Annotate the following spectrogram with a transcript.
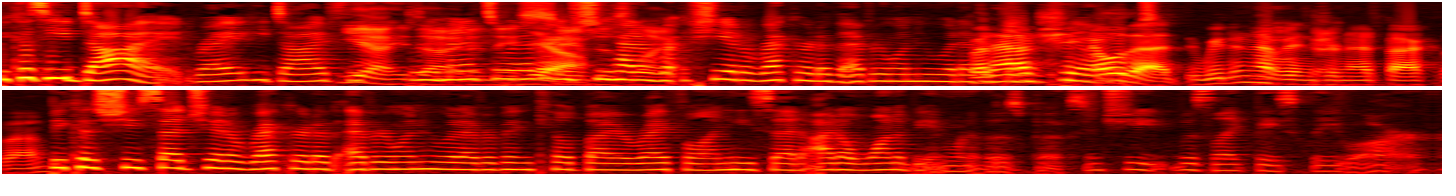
Because he died, right? He died for Yeah, he three died, minutes or whatever. and saved She had a re- life. she had a record of everyone who had ever. But how did she know that? We didn't have Oh, okay. internet back then. Because she said she had a record of everyone who had ever been killed by a rifle, and he said, "I don't want to be in one of those books." And she was like, "Basically, you are."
